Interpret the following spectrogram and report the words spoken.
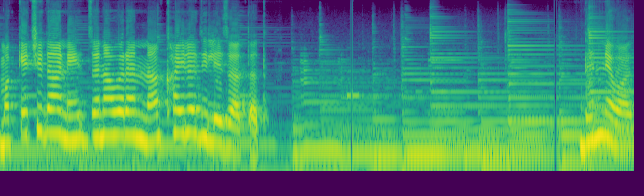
मक्याचे दाणे जनावरांना खायला दिले जातात. धन्यवाद.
